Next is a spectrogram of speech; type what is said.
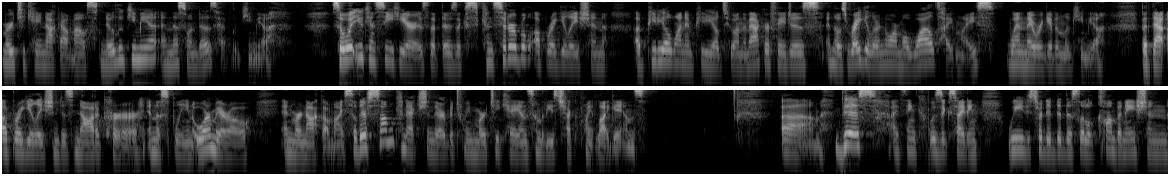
MERTK knockout mouse, no leukemia, and this one does have leukemia. So what you can see here is that there's a considerable upregulation of PD-L1 and PD-L2 on the macrophages in those regular normal wild-type mice when they were given leukemia. But that upregulation does not occur in the spleen or marrow in MER knockout mice. So there's some connection there between MERTK and some of these checkpoint ligands. Um, this, I think, was exciting. We sort of did this little combination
